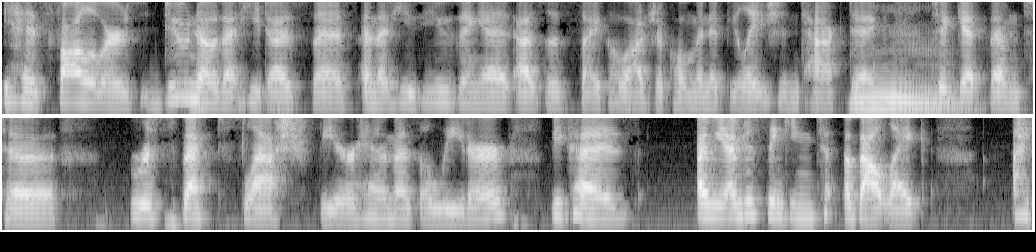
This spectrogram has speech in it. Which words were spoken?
his followers do know that he does this and that he's using it as a psychological manipulation tactic Mm. to get them to respect slash fear him as a leader because i mean i'm just thinking t- about like I,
